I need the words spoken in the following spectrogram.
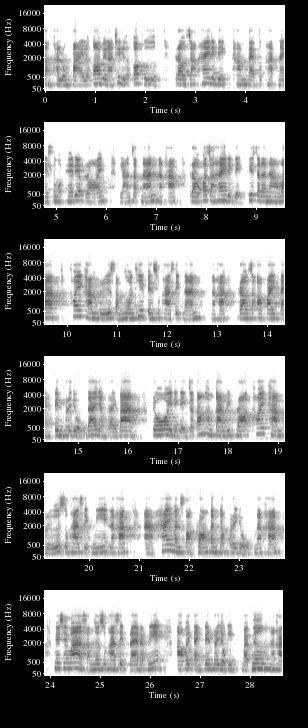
สำคัญลงไป แล้วก็เวลาที่เหลือก็คือ เราจะให้เด็กๆทำแบบฝึกหัดในสมุดให้เรียบร้อย หลังจากนั้นนะคะ เราก็จะให้เด็กๆพิจารณาว่าถ้อยคำหรือสำนวนที่เป็นสุภาษิตนั้นนะคะ เราจะเอาไปแต่งเป็นประโยคได้อย่างไรบ้าง โดยเด็กๆ จะต้องทำการวิเคราะห์ถ้อยคำหรือสุภาษิตนี้นะคะอะให้มันสอดคล้องกันกับประโยคนะคะ ไม่ใช่ว่าสำนวนสุภาษิตแปลแบบนี้ เอาไปแต่งเป็นประโยคอีกแบบหนึ่งนะคะ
